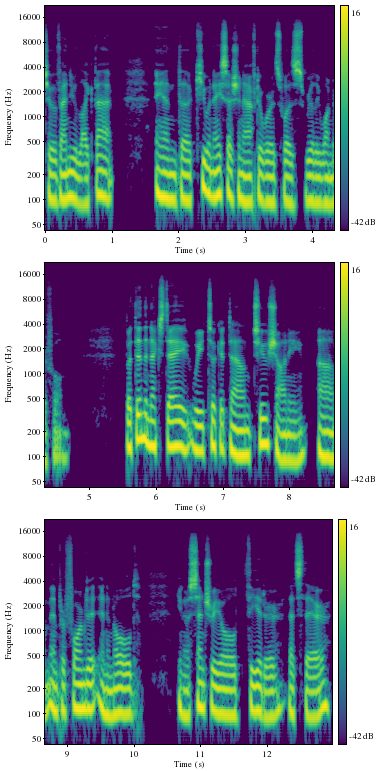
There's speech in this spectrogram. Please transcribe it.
to a venue like that. And the q&a session afterwards was really wonderful. But then the next day we took it down to shawnee um, and performed it in an old you know century old theater that's there.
